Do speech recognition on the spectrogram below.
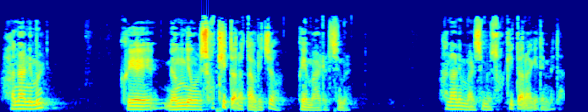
하나님을 그의 명령을 속히 떠났다 그랬죠? 그의 말씀을. 하나님 말씀을 속히 떠나게 됩니다.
